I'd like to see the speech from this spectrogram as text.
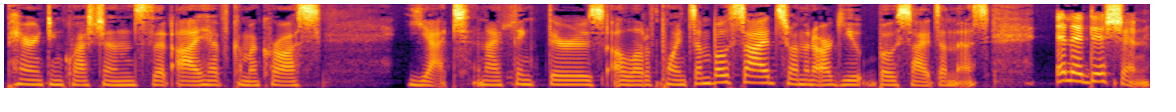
parenting questions that I have come across yet. And I think there's a lot of points on both sides, so I'm going to argue both sides on this. In addition,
